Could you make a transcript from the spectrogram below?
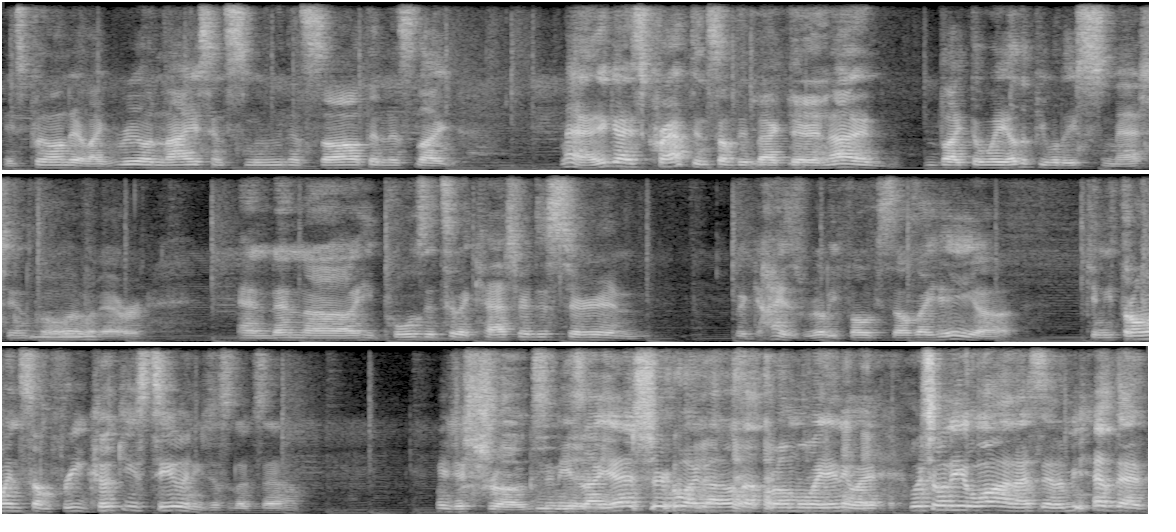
He's put on there like real nice and smooth and soft, and it's like, man, you guy's crafting something back there, Yeah. not like the way other people they smash info or Mhm. whatever. And then uh, he pulls it to the cash register, and the guy is really focused. I was like, hey, uh, can you throw in some free cookies too? And he just looks at him. He just shrugs and he's Yeah. like, "Yeah, sure, why not? I'll throw them away anyway. Which one do you want?" I said, "Let me have that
